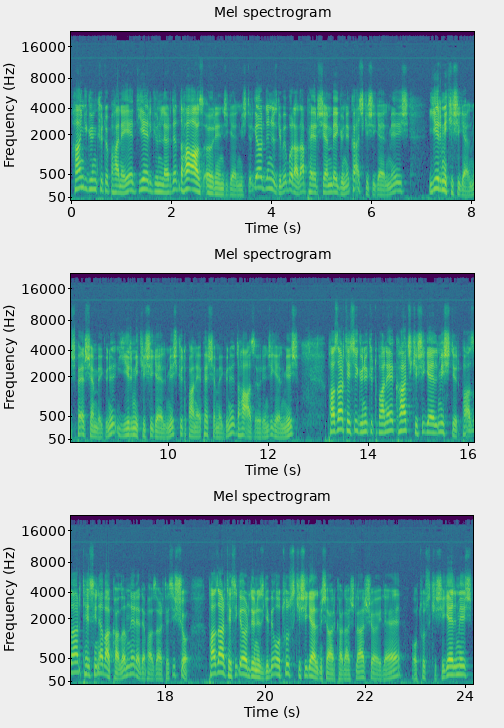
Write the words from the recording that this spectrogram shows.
Hangi gün kütüphaneye diğer günlerde daha az öğrenci gelmiştir? Gördüğünüz gibi burada perşembe günü kaç kişi gelmiş? 20 kişi gelmiş. Perşembe günü 20 kişi gelmiş. Kütüphaneye perşembe günü daha az öğrenci gelmiş. Pazartesi günü kütüphaneye kaç kişi gelmiştir? Pazartesine bakalım. Nerede pazartesi? Şu. Pazartesi gördüğünüz gibi 30 kişi gelmiş arkadaşlar. Şöyle 30 kişi gelmiş.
